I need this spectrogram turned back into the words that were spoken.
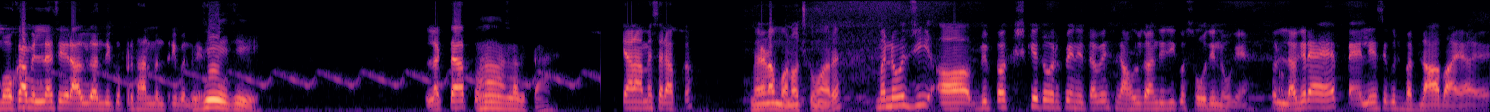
मौका मिलना चाहिए राहुल गांधी को प्रधानमंत्री बनने जी जी। लगता है आपको? हाँ लगता है। क्या नाम है सर आपका? मेरा नाम मनोज कुमार है। मनोज जी विपक्ष के तौर पे नेता पे राहुल गांधी जी को सौ दिन हो गए हैं। तो लग रहा है पहले से कुछ बदलाव आया है?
